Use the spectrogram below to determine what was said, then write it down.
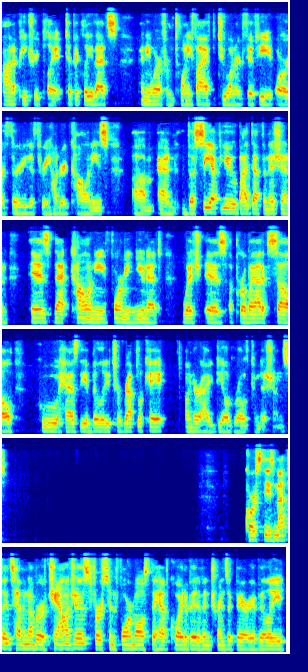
on a Petri plate. Typically that's anywhere from 25 to 250 or 30 to 300 colonies. Um, and the CFU by definition is that colony forming unit, which is a probiotic cell who has the ability to replicate under ideal growth conditions. Of course, these methods have a number of challenges. First and foremost, they have quite a bit of intrinsic variability.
